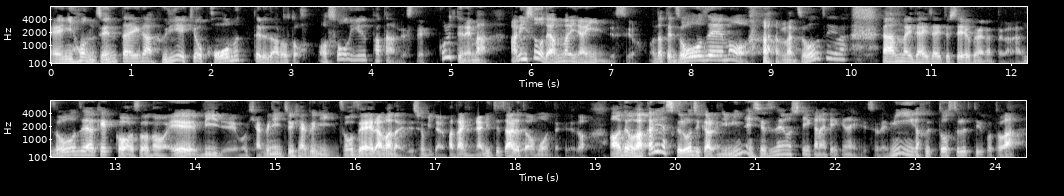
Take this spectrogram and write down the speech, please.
日本全体が不利益を被ってるだろうと。そういうパターンですね。これってね、まあ、ありそうであんまりないんですよ。だって増税も まあ増税はあんまり題材としては良くなかったから、増税は結構その A、B でもう100人中100人増税選ばないでしょみたいなパターンになりつつあるとは思うんだけれど、あでも分かりやすくロジカルにみんなに説明をしていかなきゃいけないんですよね。民意が沸騰するっていうことは、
